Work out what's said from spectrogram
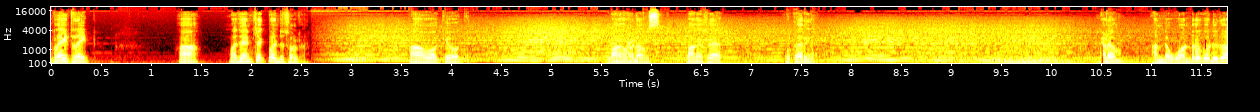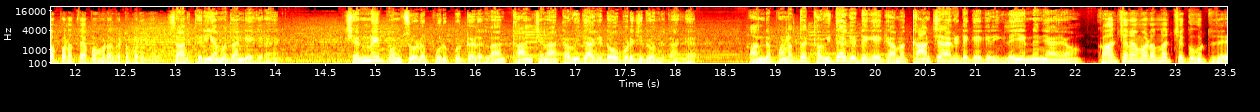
ரைட் ரைட் ஆ. மதியானம் செக் பண்ணிட்டு சொல்கிறேன் ஆ ஓகே ஓகே வாங்க மேடம் வாங்க சார். உட்காருங்க. மேடம் அந்த ஒன்றரை கோடி ரூபா பணத்தை எப்போ மேடம் கட்ட போகிறீங்க சார் தெரியாம தான் கேட்குறேன் சென்னை பம்ப்ஸோட பொறுப்புகள் எல்லாம் காஞ்சனா கவிதா கிட்ட ஒப்படைச்சிட்டு வந்துட்டாங்க. அந்த பணத்தை கவிதா கிட்ட கேட்காம காஞ்சனா கிட்ட கேட்குறீங்களே என்ன நியாயம்? காஞ்சனா மேடம் தான் செக் கொடுத்தது.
